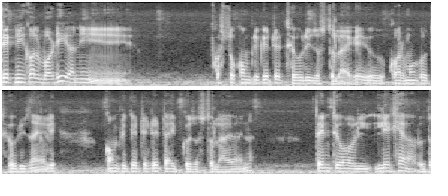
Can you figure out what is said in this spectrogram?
टेक्निकल बढी अनि कस्तो कम्प्लिकेटेड थ्योरी जस्तो लाग्यो। क्या यो कर्मको थ्योरी चाहिँ अलिक कम्प्लिकेटेडै टाइपको जस्तो लाग्यो होइन। त्यहाँदेखि त्यो अब लेख्याहरू त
